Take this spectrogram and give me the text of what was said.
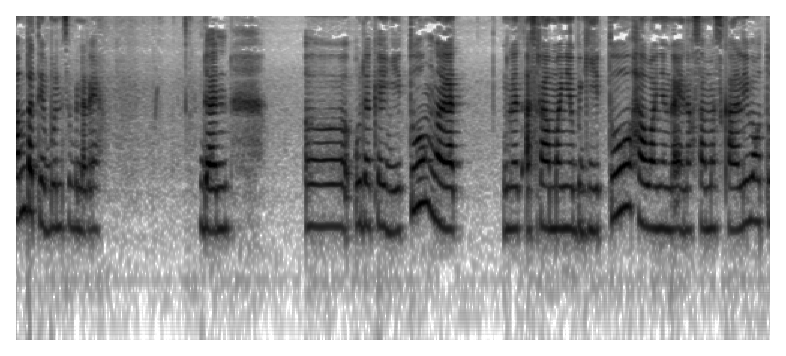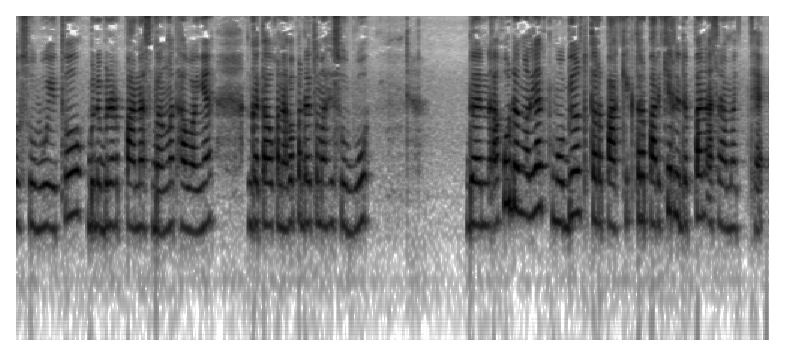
lambat ya bun sebenarnya. Dan uh, udah kayak gitu ngeliat ngeliat asramanya begitu hawanya nggak enak sama sekali waktu subuh itu bener-bener panas banget hawanya. Nggak tahu kenapa pada itu masih subuh. Dan aku udah ngeliat mobil tuh terparkir terparkir di depan asrama C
